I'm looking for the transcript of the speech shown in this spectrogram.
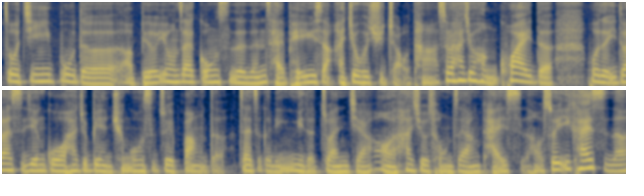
做进一步的啊，比如用在公司的人才培育上，啊，就会去找他，所以他就很快的，或者一段时间过，他就变成全公司最棒的在这个领域的专家。哦，他就从这样开始。哈，所以一开始呢，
